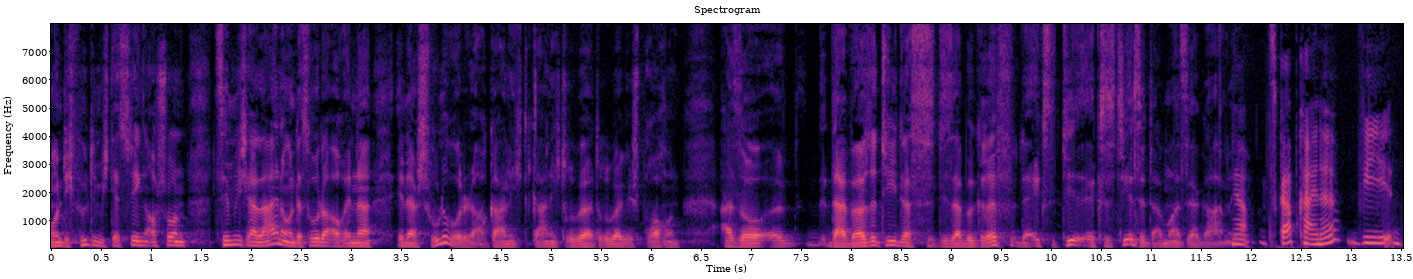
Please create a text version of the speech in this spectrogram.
Und ich fühlte mich deswegen auch schon ziemlich alleine. Und das wurde auch in der, in der Schule wurde da auch gar nicht, gar nicht drüber, drüber gesprochen. Also äh, Diversity, das, dieser Begriff, der existierte damals ja gar nicht. Ja, es gab keine wie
